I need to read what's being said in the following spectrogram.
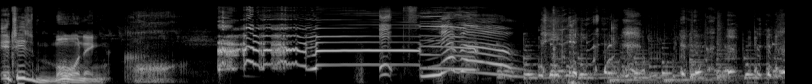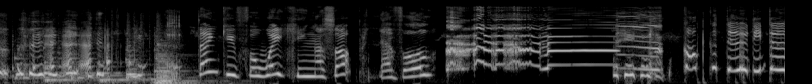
It is morning. It's Neville! Thank you for waking us up, Neville. Cock-a-doodle-doo!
